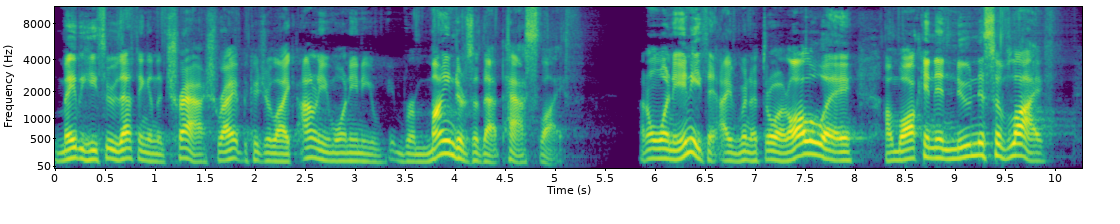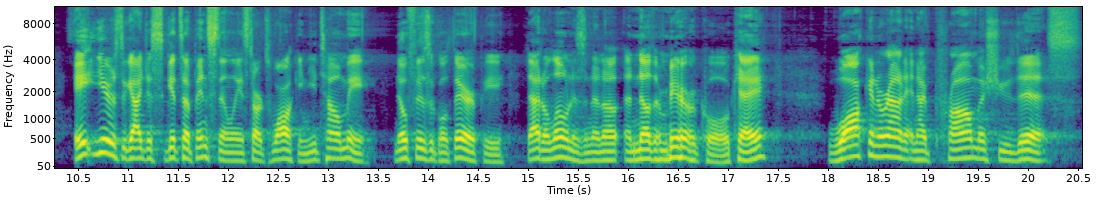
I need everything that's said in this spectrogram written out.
Maybe he threw that thing in the trash, right? Because you're like, I don't even want any reminders of that past life. I don't want anything. I'm going to throw it all away. I'm walking in newness of life. Eight years, the guy just gets up instantly and starts walking. You tell me, no physical therapy. That alone is another miracle, okay? Walking around. And I promise you this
